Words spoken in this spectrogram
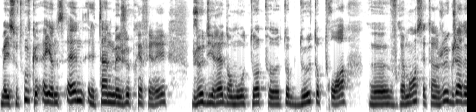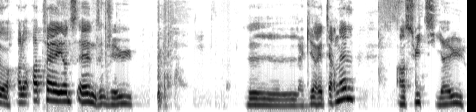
mais il se trouve que Aeon's End est un de mes jeux préférés, je dirais dans mon top, euh, top 2, top 3, vraiment c'est un jeu que j'adore. Alors après Aeon's End, j'ai eu la guerre éternelle. Ensuite, il y a eu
